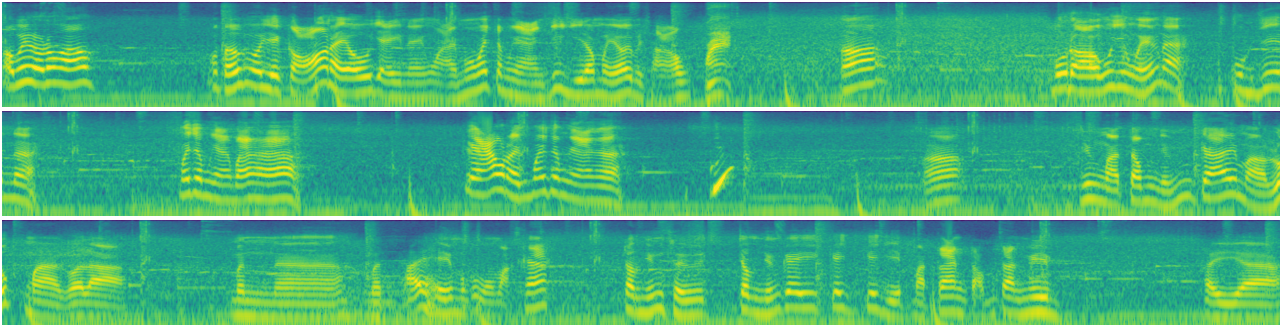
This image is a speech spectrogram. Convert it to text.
không biết đâu đúng không? Có tưởng ngôi giày cỏ này ô giày này ngoài mua mấy trăm ngàn chứ gì đâu mày ơi mày xạo. Đó. Bộ đồ của Duy Nguyễn nè quần jean nè mấy trăm ngàn bạn à? Cái áo này cũng mấy trăm ngàn à. Đó. Nhưng mà trong những cái mà lúc mà gọi là mình à, mình thể hiện một cái bộ mặt khác trong những sự trong những cái cái cái dịp mà trang trọng trang nghiêm thì à,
